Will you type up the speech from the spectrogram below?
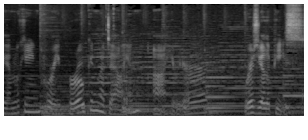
Okay, I'm looking for a broken medallion. Ah, here we are. Where's the other piece?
